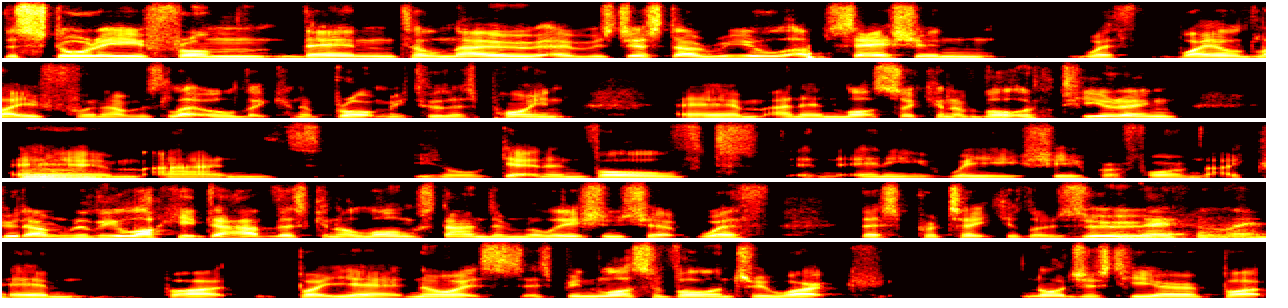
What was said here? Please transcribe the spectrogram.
the story from then till now. It was just a real obsession with wildlife when I was little that kind of brought me to this point. Um, and then lots of kind of volunteering um, mm. and you know getting involved in any way shape or form that i could i'm really lucky to have this kind of long-standing relationship with this particular zoo definitely um, but but yeah no it's it's been lots of voluntary work not just here but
